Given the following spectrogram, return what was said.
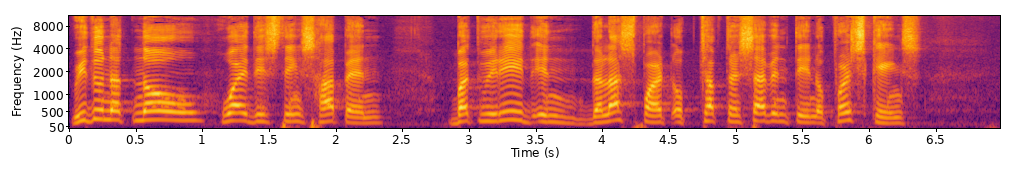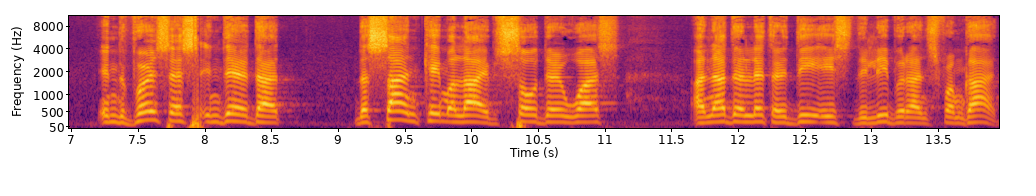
We do not know why these things happen, but we read in the last part of chapter 17 of 1 Kings, in the verses in there, that the son came alive, so there was another letter D is deliverance from God.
